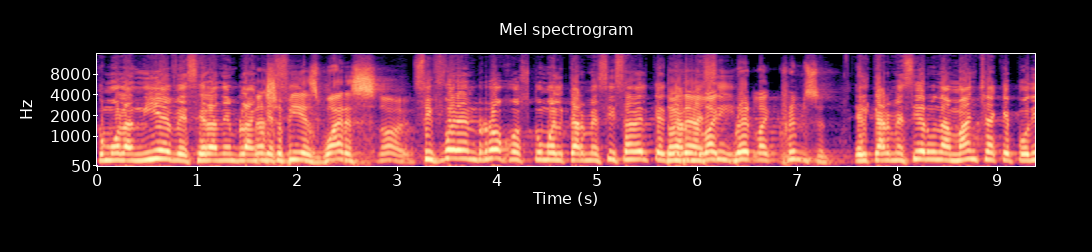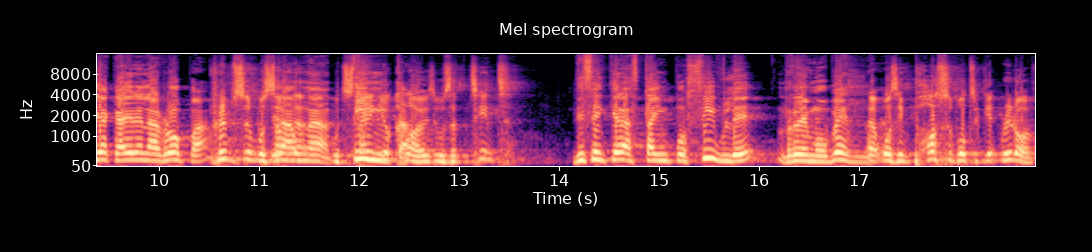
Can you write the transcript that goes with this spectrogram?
como la nieve serán emblanquecidos. as white as snow. Si fueran rojos como el carmesí, ¿sabe el que el Though carmesí? like red, like crimson. El carmesí era una mancha que podía caer en la ropa. Crimson was Era una tinta. Dicen que era hasta imposible removerla. that was impossible to get rid of.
